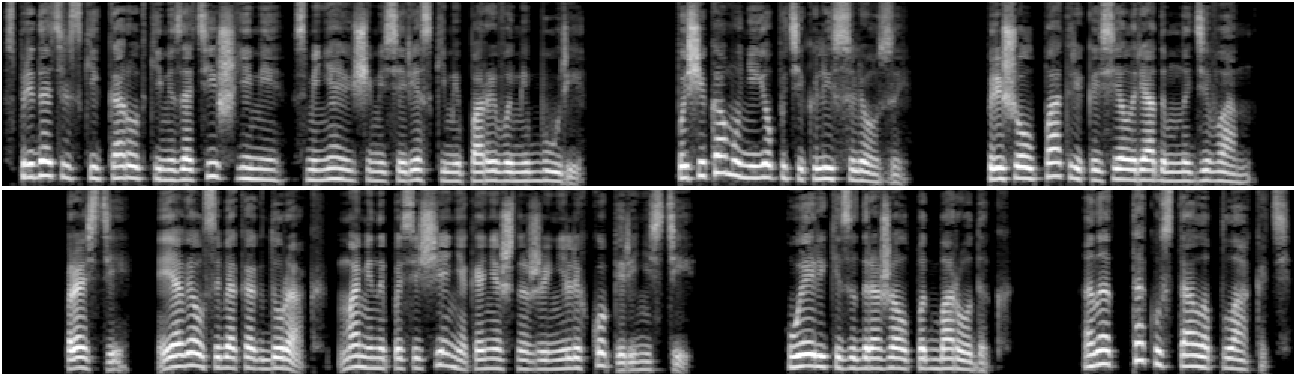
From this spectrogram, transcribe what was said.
с предательски короткими затишьями, сменяющимися резкими порывами бури. По щекам у нее потекли слезы. Пришел Патрик и сел рядом на диван. «Прости, я вел себя как дурак. Мамины посещения, конечно же, нелегко перенести». У Эрики задрожал подбородок. Она так устала плакать.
